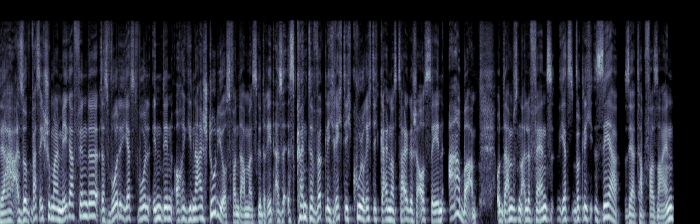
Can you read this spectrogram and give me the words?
Ja, also was ich schon mal mega finde, das wurde jetzt wohl in den Originalstudios von damals gedreht. Also es könnte wirklich richtig cool, richtig geil nostalgisch aussehen. Aber, und da müssen alle Fans jetzt wirklich sehr, sehr tapfer sein.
